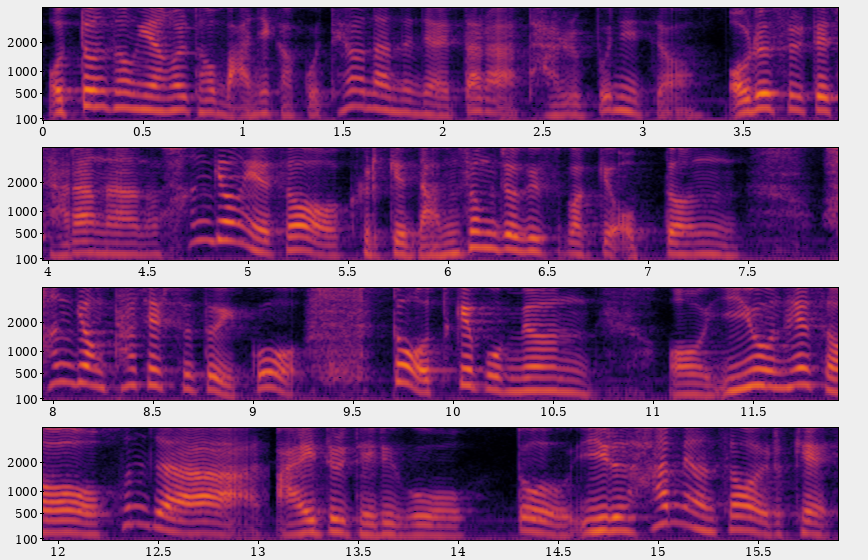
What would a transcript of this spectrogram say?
어떤 성향을 더 많이 갖고 태어났느냐에 따라 다를 뿐이죠. 어렸을 때 자라난 환경에서 그렇게 남성적일 수밖에 없던 환경 탓일 수도 있고 또 어떻게 보면 어, 이혼해서 혼자 아이들 데리고 또 일을 하면서 이렇게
